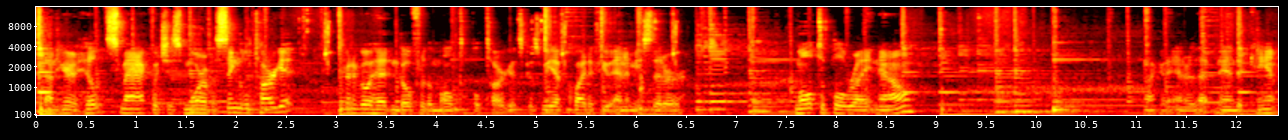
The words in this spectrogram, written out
down here at Hilt Smack, which is more of a single target. We're going to go ahead and go for the multiple targets because we have quite a few enemies that are multiple right now. That bandit camp.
